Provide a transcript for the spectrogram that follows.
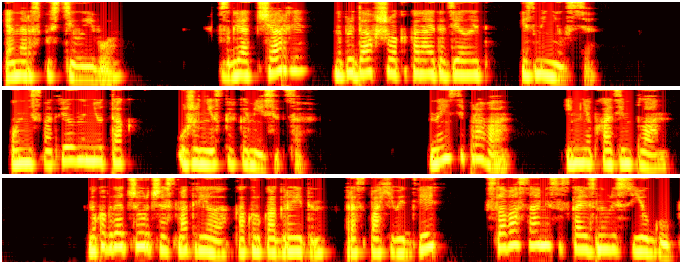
и она распустила его. Взгляд Чарли, наблюдавшего, как она это делает, изменился. Он не смотрел на нее так уже несколько месяцев. Нэнси права, им необходим план. Но когда Джорджия смотрела, как рука Грейден распахивает дверь, слова сами соскользнули с ее губ.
